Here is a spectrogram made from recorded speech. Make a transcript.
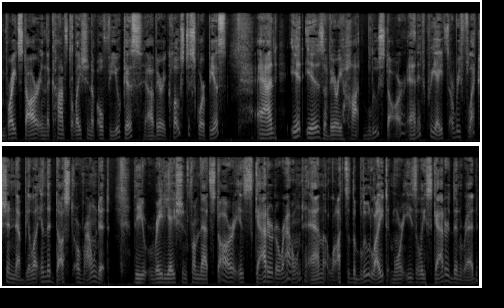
bright star in the constellation of Ophiuchus, uh, very close to Scorpius. And it is a very hot blue star and it creates a reflection nebula in the dust around it. The radiation from that star is scattered around and lots of the blue light more easily scattered than red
